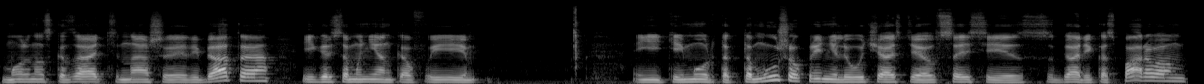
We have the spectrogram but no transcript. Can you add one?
можно сказать, наши ребята, Игорь Самуненков и и Тимур Токтамушев приняли участие в сессии с Гарри Каспаровым.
